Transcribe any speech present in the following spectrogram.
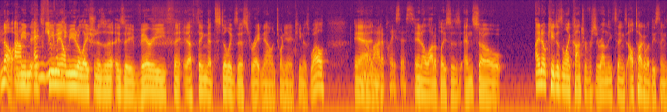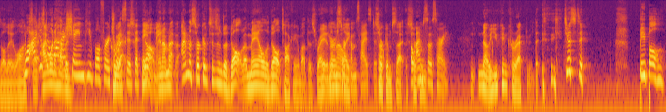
No, I Um, mean, it's you can female mutilation is a is a very thi- a thing that still exists right now in 2019 as well, in and a lot of places. in a lot of places. And so, I know Kate doesn't like controversy around these things. I'll talk about these things all day long. well i just don't wanna have a- shame people for Correct. choices that they've no, made and I'm not. I'm a circumcised adult, a male adult, talking about this, right? And You're I'm not like circumcised adult. circumcised. oh i'm so sorry No, you can correct me. Just people.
